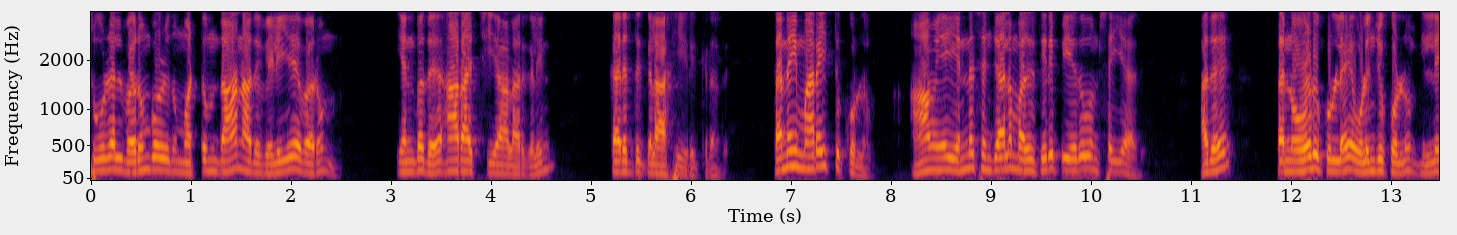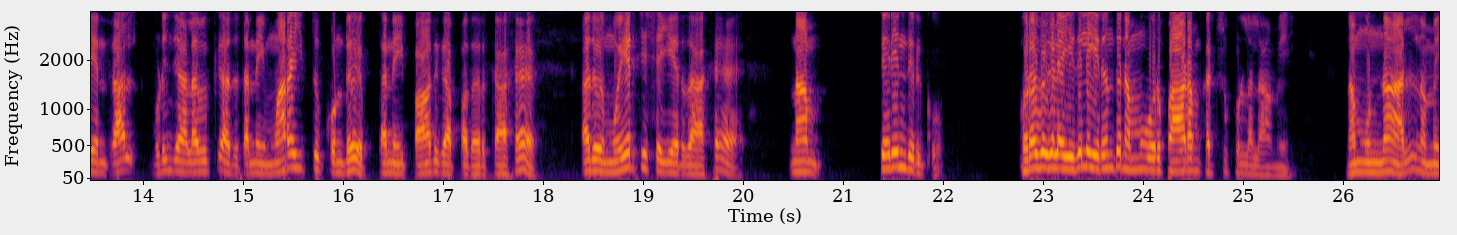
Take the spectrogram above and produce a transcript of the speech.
சூழல் வரும்பொழுது மட்டும்தான் அது வெளியே வரும் என்பது ஆராய்ச்சியாளர்களின் கருத்துக்களாக இருக்கிறது. தன்னை மறைத்து கொள்ளும். ஆமையை என்ன செஞ்சாலும் அது திருப்பி எதுவும் செய்யாது. அது தன் ஓடுக்குள்ளே ஒளிஞ்சு கொள்ளும் இல்லை என்றால் முடிஞ்ச அளவுக்கு அது தன்னை மறைத்து கொண்டு தன்னை பாதுகாப்பதற்காக அது முயற்சி செய்யறதாக நாம் தெரிந்திருக்கோம். உறவுகளை இதில் இருந்து நம்ம ஒரு பாடம் கற்றுக்கொள்ளலாமே. நம் முன்னால் நம்மை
